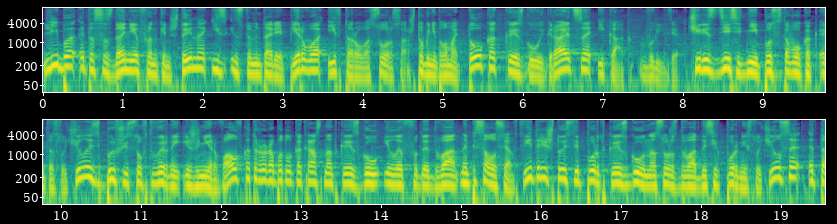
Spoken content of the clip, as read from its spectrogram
либо это создание Франкенштейна из инструментария первого и второго сорса, чтобы не поломать то, как CSGO играется и как выглядит. Через 10 дней после того, как это случилось, бывший софтверный инженер Valve, который работал как раз над CSGO и Left 4 Dead 2, написал у себя в твиттере, что если порт CSGO на Source 2 до сих пор не случился, это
